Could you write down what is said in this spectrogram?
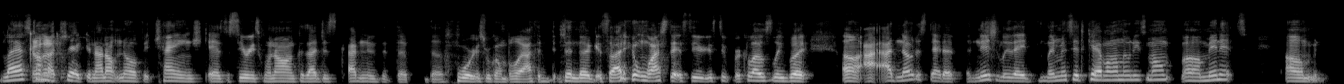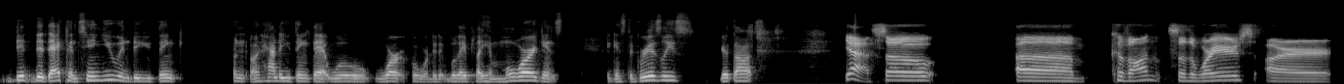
last Go time ahead. I checked, and I don't know if it changed as the series went on because I just I knew that the the Warriors were going to blow out the, the, Nuggets, so I didn't watch that series super closely. But uh, I, I, noticed that uh, initially they limited Kevon Looney's mom, uh, minutes. Um, did did that continue, and do you think, and, and how do you think that will work, or did it, will they play him more against against the Grizzlies? Your thoughts? Yeah. So, um, Kevon, so the Warriors are,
